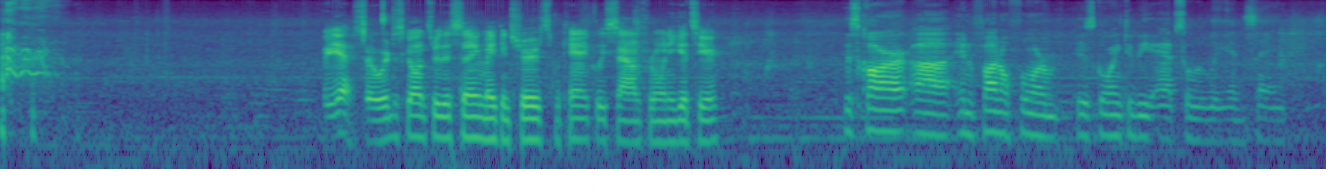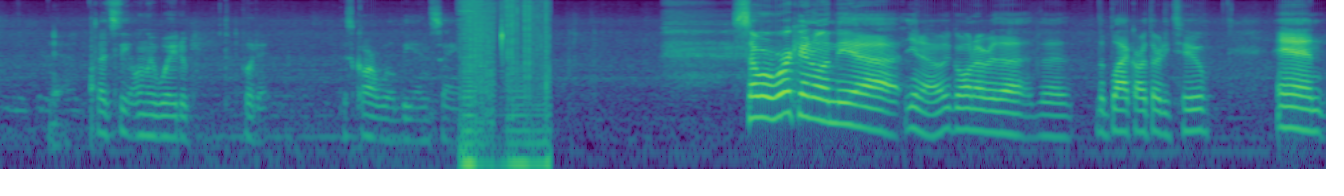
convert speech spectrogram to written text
but yeah, so we're just going through this thing, making sure it's mechanically sound for when he gets here. This car uh, in final form is going to be absolutely insane. Yeah. That's the only way to, to put it. This car will be insane. So we're working on the, uh, you know, going over the, the, the black R32. And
